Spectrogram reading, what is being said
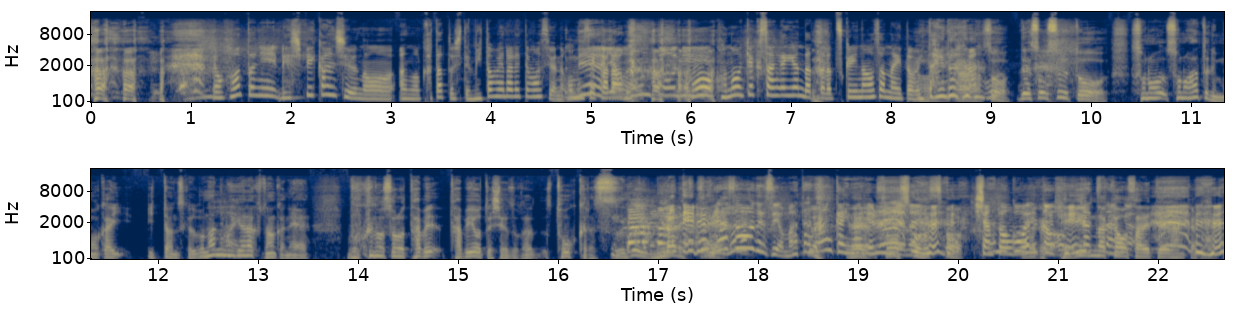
でも本当にレシピ監修のあの方として認められてますよねお店からも、ね、もうこのお客さんが言うんだったら作り直さないとみたいな。そう。でそうするとそのその後にもう一回行ったんですけど何も言わなくてなんかね、はい、僕のその食べ食べようとしてるとか遠くからすごい見られて。る。そうですよ。また何か言われるんじゃないですかちゃんと覚えと機嫌な顔されてなんかね。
